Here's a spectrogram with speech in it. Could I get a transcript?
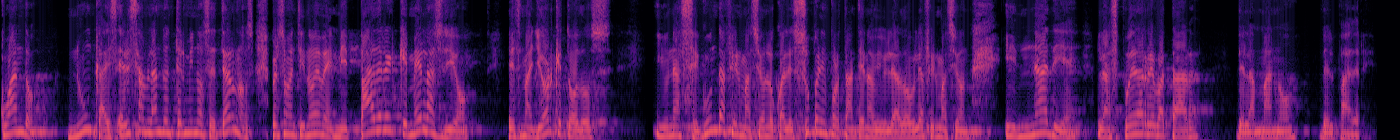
¿Cuándo? Nunca. Él está hablando en términos eternos. Verso 29. Mi Padre que me las dio es mayor que todos. Y una segunda afirmación, lo cual es súper importante en la Biblia, doble afirmación. Y nadie las puede arrebatar de la mano del Padre.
